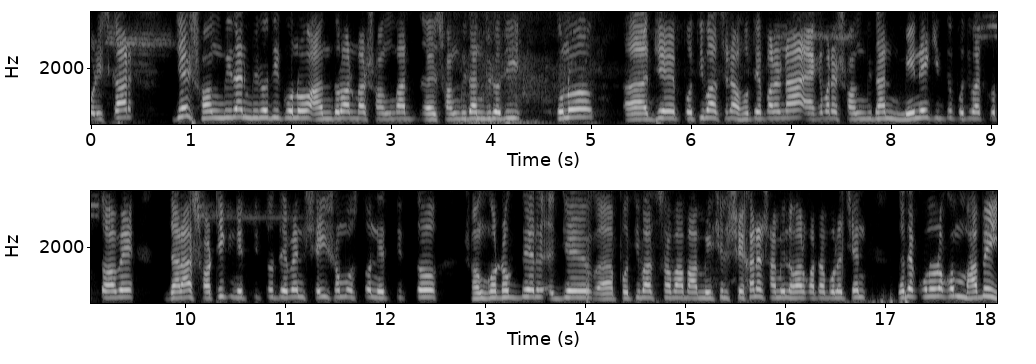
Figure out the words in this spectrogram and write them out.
পরিষ্কার, যে সংবিধান বিরোধী কোনো আন্দোলন বা সংবাদ সংবিধান বিরোধী কোনো যে প্রতিবাদ সেটা হতে পারে না, একেবারে সংবিধান মেনে কিন্তু প্রতিবাদ করতে হবে। যারা সঠিক নেতৃত্ব দেবেন, সেই সমস্ত নেতৃত্ব সংগঠকদের যে প্রতিবাদ সভা বা মিছিল সেখানে সামিল হওয়ার কথা বলেছেন, যাতে কোনো রকম ভাবেই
